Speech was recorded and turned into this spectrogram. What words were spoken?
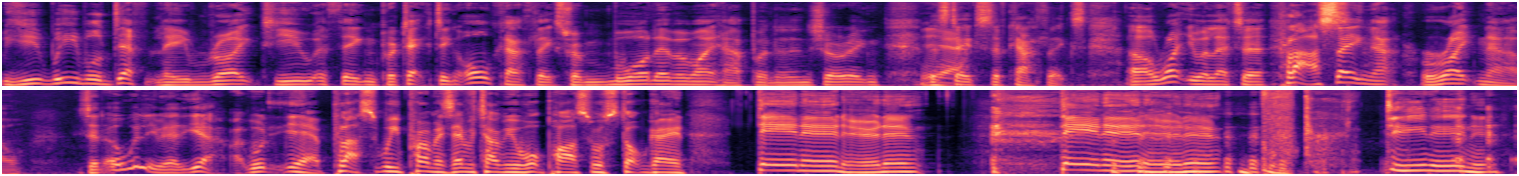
you, we will definitely write you a thing protecting all Catholics from whatever might happen and ensuring the Yeah. status of Catholics. I'll write you a letter Plus- saying that right now." He said, "Oh, will you?" Yeah, I would. Yeah. Plus, we promise every time you walk past, we'll stop going. "Dun-dun-dun-dun, dun-dun-dun-dun.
